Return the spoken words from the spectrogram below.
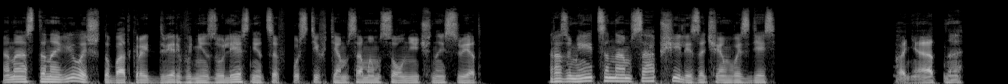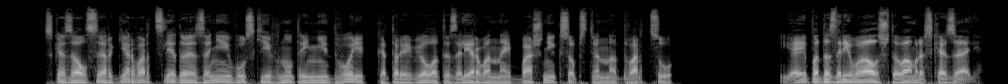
Она остановилась, чтобы открыть дверь внизу лестницы, впустив тем самым солнечный свет. «Разумеется, нам сообщили, зачем вы здесь». «Понятно», — сказал сэр Гервард, следуя за ней в узкий внутренний дворик, который вел от изолированной башни к, собственно, дворцу. «Я и подозревал, что вам рассказали.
